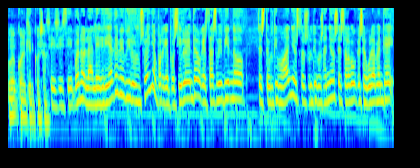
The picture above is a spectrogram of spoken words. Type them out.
o cualquier cosa. Sí, sí, sí. Bueno, la alegría de vivir un sueño, porque posiblemente lo que estás viviendo este último año, estos últimos años, es algo que seguramente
